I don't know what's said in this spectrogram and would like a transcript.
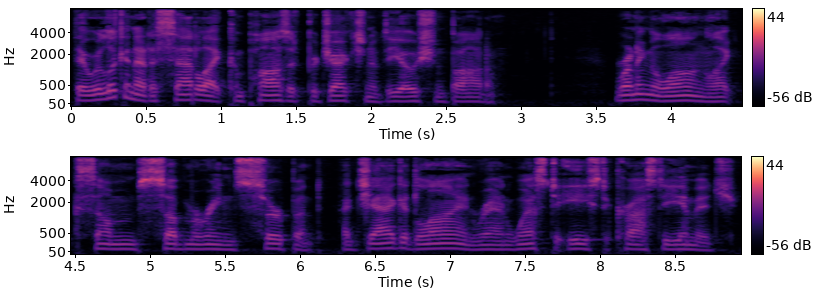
They were looking at a satellite composite projection of the ocean bottom. Running along like some submarine serpent, a jagged line ran west to east across the image.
